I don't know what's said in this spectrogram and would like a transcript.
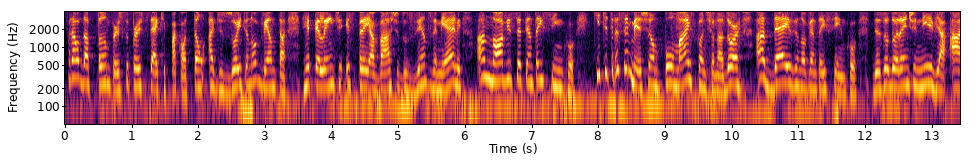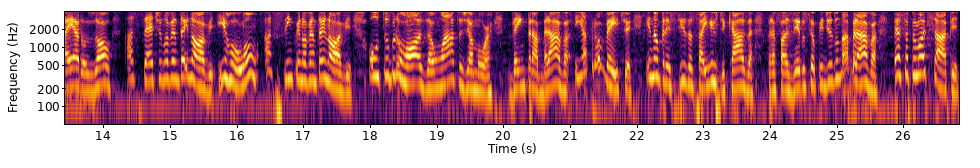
Fralda Pamper Super Sec pacotão a 18,90. Repelente Spray Avast 200 ml a 9,75. Kit 3CM shampoo mais condicionador a 10,95. Desodorante Nivea Aerosol a 7,99 e Rolon a 5,99. Outubro Rosa, um ato de amor. Vem pra Brava e aproveite. E não precisa sair de casa para fazer o seu pedido na Brava. Peça pelo WhatsApp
